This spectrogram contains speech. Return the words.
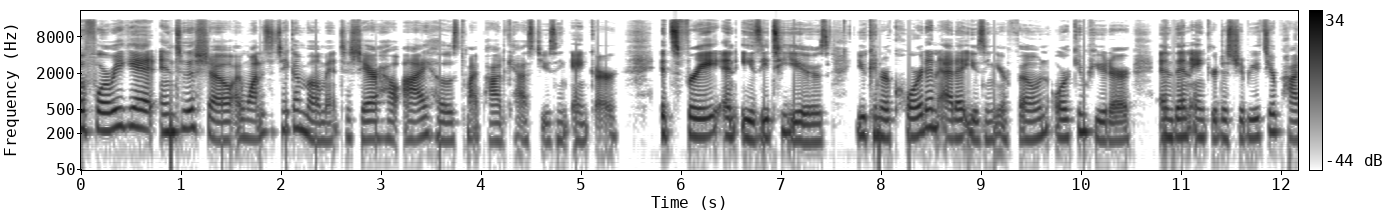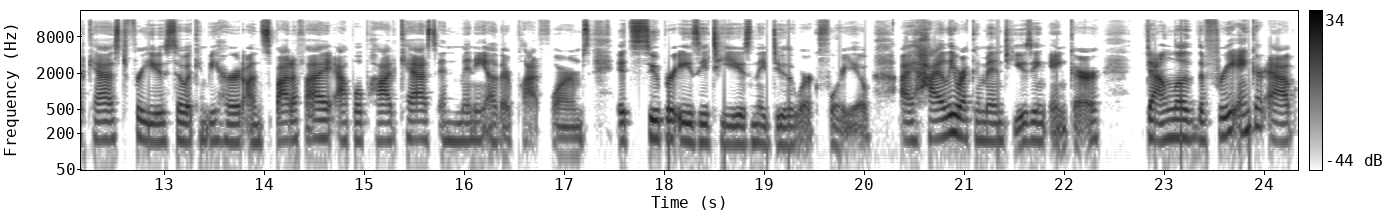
Before we get into the show, I wanted to take a moment to share how I host my podcast using Anchor. It's free and easy to use. You can record and edit using your phone or computer, and then Anchor distributes your podcast for you so it can be heard on Spotify, Apple Podcasts, and many other platforms. It's super easy to use and they do the work for you. I highly recommend using Anchor. Download the free Anchor app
